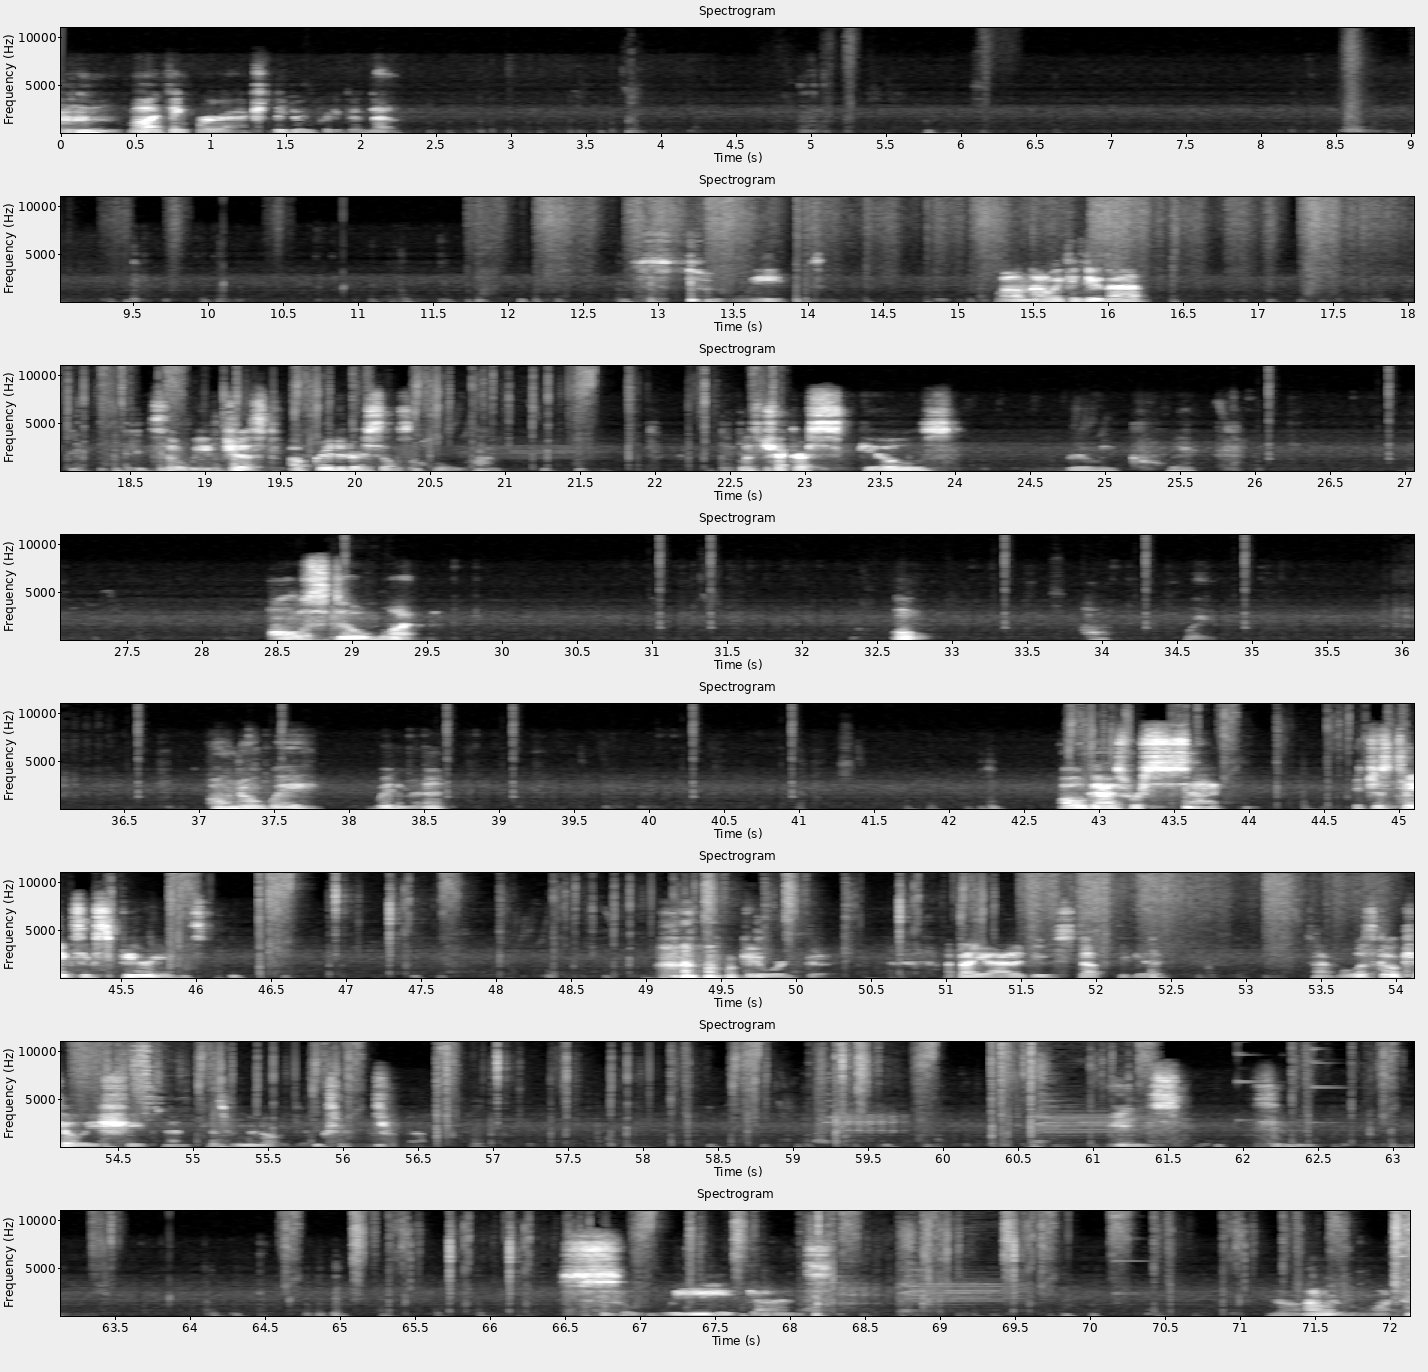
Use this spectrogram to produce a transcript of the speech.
well, I think we're actually doing pretty good then. Sweet. Well, now we can do that. So we've just upgraded ourselves a whole lot. Let's check our skills really quick. All still one. Oh. Oh, wait. Oh, no way. Wait a minute. Oh, guys, we're set. It just takes experience. okay, we're good. I thought you had to do stuff to get it. Right, well, let's go kill these sheep then, because we know we get experience from that. Ins Sweet, guys. No, I don't even want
